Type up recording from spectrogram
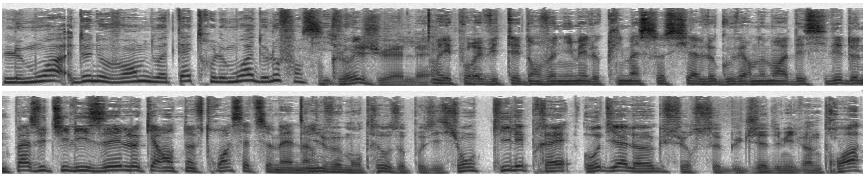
le mois de novembre doit être le mois de l'offensive. Chloé Juel. Et pour éviter d'envenimer le climat social, le gouvernement a décidé de ne pas utiliser le 49.3 cette semaine. Il veut montrer aux oppositions qu'il est prêt au dialogue sur ce budget 2023.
